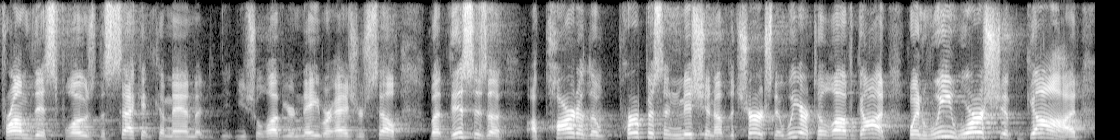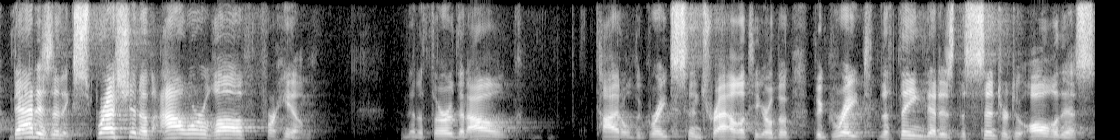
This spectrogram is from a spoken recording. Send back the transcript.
From this flows the second commandment you shall love your neighbor as yourself. But this is a, a part of the purpose and mission of the church that we are to love God. When we worship God, that is an expression of our love for Him. And then a third that I'll titled The Great Centrality, or the, the great, the thing that is the center to all of this,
